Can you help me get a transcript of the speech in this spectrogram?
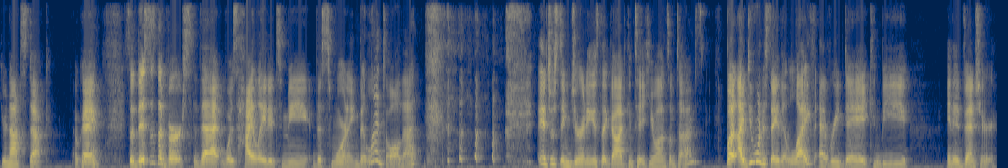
You're not stuck. Okay? So, this is the verse that was highlighted to me this morning that led to all that. Interesting journeys that God can take you on sometimes. But I do want to say that life every day can be an adventure.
